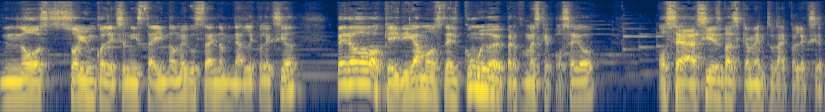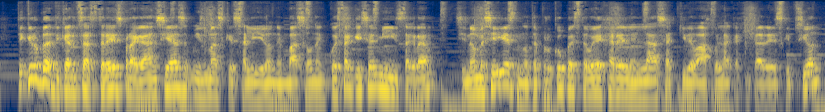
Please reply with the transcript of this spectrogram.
no soy un coleccionista y no me gusta denominarle colección, pero ok, digamos del cúmulo de perfumes que poseo, o sea, así es básicamente una colección. Te quiero platicar esas tres fragancias, mismas que salieron en base a una encuesta que hice en mi Instagram. Si no me sigues, no te preocupes, te voy a dejar el enlace aquí debajo en la cajita de descripción.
